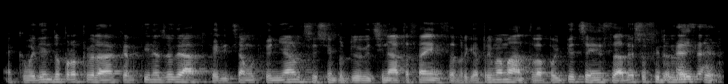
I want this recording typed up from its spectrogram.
Ecco, vedendo proprio la cartina geografica, diciamo che ogni anno si è sempre più avvicinato a Faenza, perché prima Mantova, poi Piacenza, adesso finalmente esatto,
